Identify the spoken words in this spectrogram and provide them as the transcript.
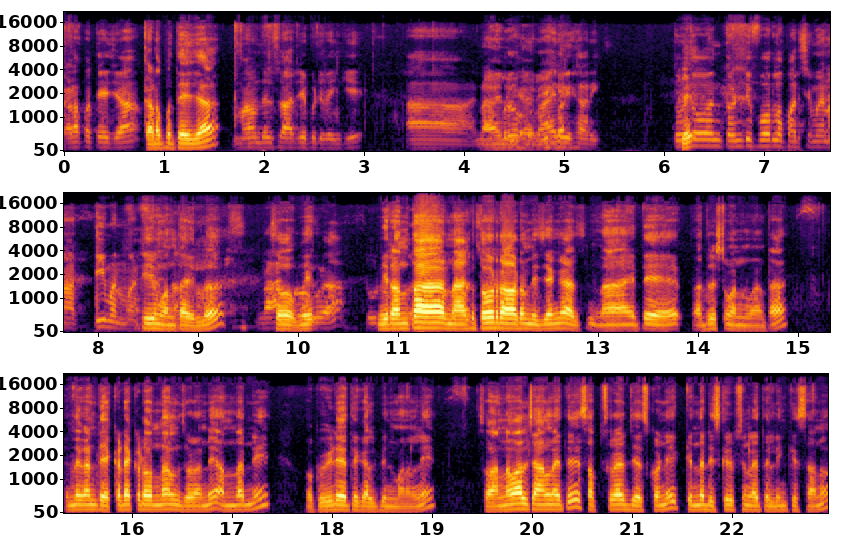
కడప తేజ. కడప తేజ. మనం తెలుసు ఆర్జేపీటి Venky. Royal bro Vihari. Royal Vihari. Two thousand twenty ఫోర్లో పరిచయమైన టీం అనమాట టీం అంతా ఇల్లు సో మీరు మీరంతా నాకు తోడు రావడం నిజంగా నా అయితే అదృష్టం అన్నమాట. ఎందుకంటే ఎక్కడెక్కడ ఉన్నారని చూడండి. అందరినీ ఒక వీడియో అయితే కలిపింది మనల్ని. సో అన్న వాళ్ళ ఛానల్ అయితే సబ్స్క్రైబ్ చేసుకోండి. కింద డిస్క్రిప్షన్లో అయితే లింక్ ఇస్తాను.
